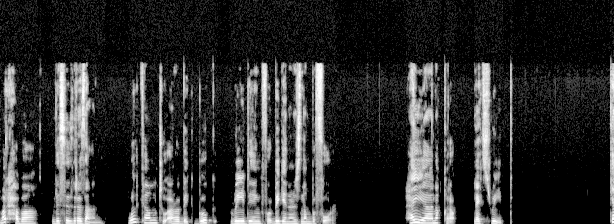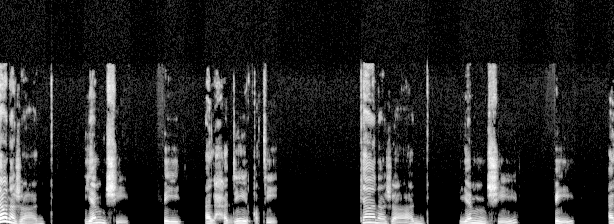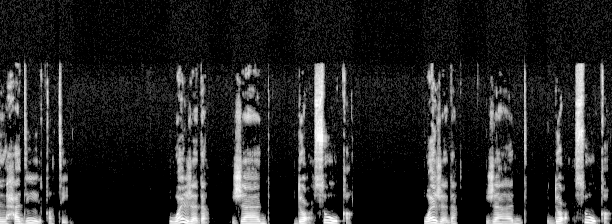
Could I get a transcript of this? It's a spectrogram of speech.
Marhaba, this is Razan. Welcome to Arabic book reading for beginners number 4. هيا نقرأ. Let's read. كان جاد يمشي في الحديقة. كان جاد يمشي في الحديقة. وجد جاد دعسوق وجد جاد دعسوق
